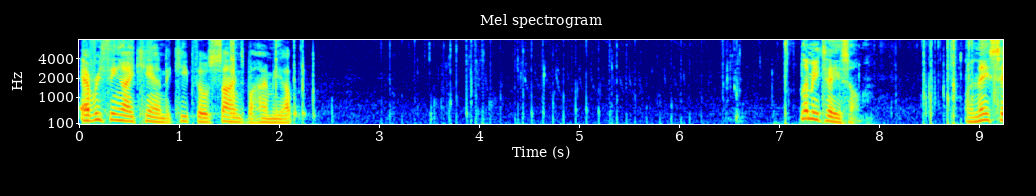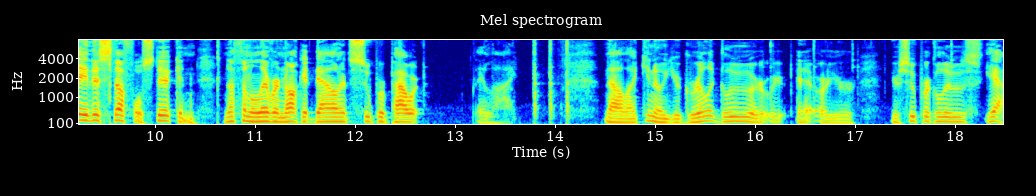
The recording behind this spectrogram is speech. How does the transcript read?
everything I can to keep those signs behind me up. Let me tell you something. When they say this stuff will stick and nothing will ever knock it down, it's super powered, they lie. Now, like you know, your Gorilla Glue or or- your your super glues, yeah,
